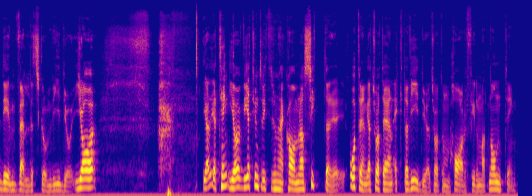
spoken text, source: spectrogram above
det är en väldigt skum video. Jag... Jag, jag, tänk, jag vet ju inte riktigt hur den här kameran sitter. Återigen, jag tror att det är en äkta video. Jag tror att de har filmat någonting.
